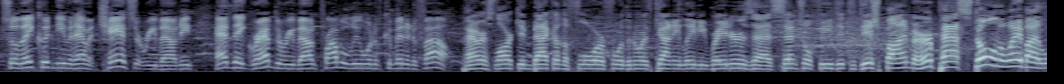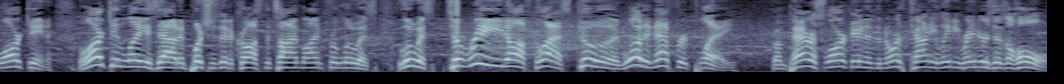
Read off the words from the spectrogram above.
so they couldn't even have a chance at rebounding. Had they grabbed the rebound, probably would have committed a foul. Paris Larkin back on the floor for the North County Lady Raiders as Central feeds it to Dishbine, but her pass stolen away by Larkin. Larkin lays out and pushes it across the timeline for Lewis. Lewis to Reed off glass. Good. What an effort play from Paris Larkin and the North County Lady Raiders as a whole.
